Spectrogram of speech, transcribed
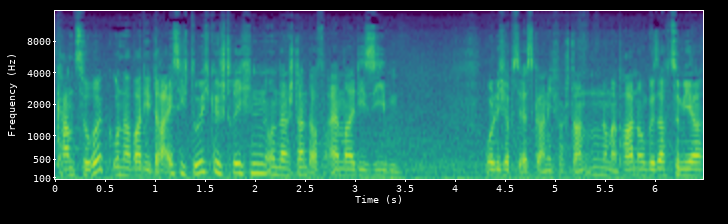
kam zurück und dann war die 30 durchgestrichen und dann stand auf einmal die 7. Und ich habe es erst gar nicht verstanden. Und mein Partner hat gesagt zu mir,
